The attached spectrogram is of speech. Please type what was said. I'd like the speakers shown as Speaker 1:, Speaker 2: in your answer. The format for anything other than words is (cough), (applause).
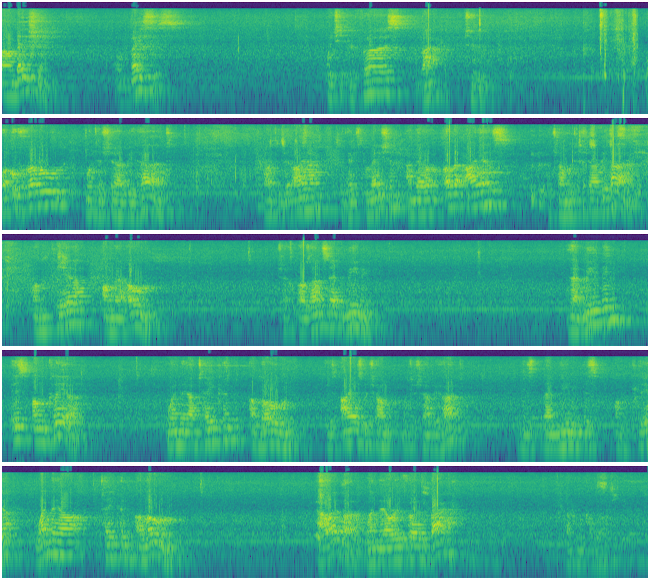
Speaker 1: foundation or basis which it refers back to. وأخر متشابهات Part of the ayah to the explanation and there are other ayahs which are mutashabihat, unclear on their own. Shaykh Fawzan said meaning. Their meaning is unclear when they are taken alone. These ayahs which are mutashabihat, means their meaning is unclear when they are taken alone. However, when they are referred back,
